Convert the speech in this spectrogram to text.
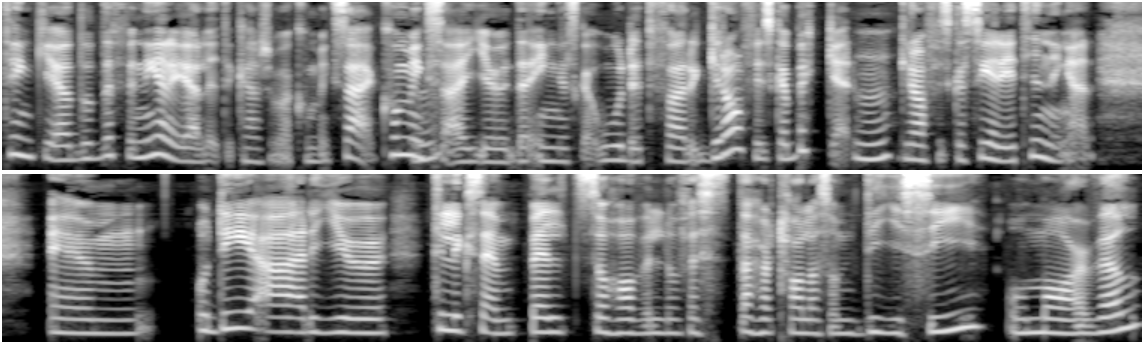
tänker jag, då definierar jag lite kanske vad comics är. Comics är ju det engelska ordet för grafiska böcker, Mm. grafiska serietidningar. Ehm, och det är ju, till exempel så har väl de flesta hört talas om DC och Marvel.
